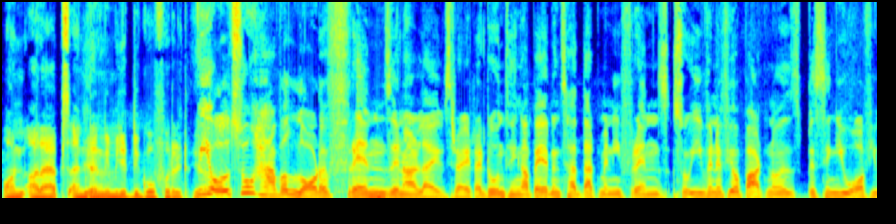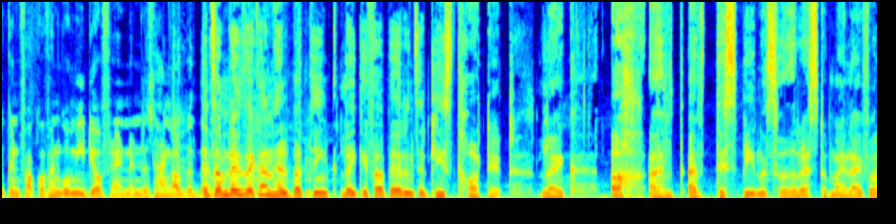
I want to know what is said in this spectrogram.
on our apps, and then Hmm. Immediately go for it. We also have a lot of friends in our lives, right? I don't think our parents had that many friends. So even if your partner is pissing you off, you can fuck off and go meet your friend and just hang out with them. But sometimes I can't help but think, like, if our parents at least thought it, like, oh, I've, I've this penis for the rest of my life, or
